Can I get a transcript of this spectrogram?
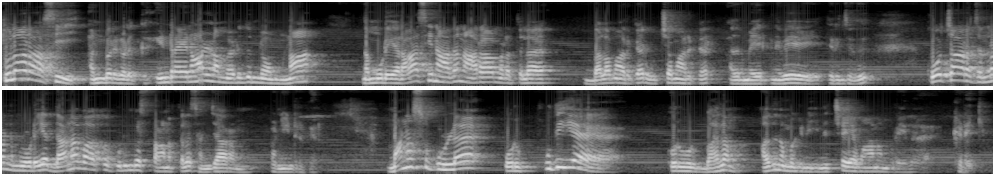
துளாராசி அன்பர்களுக்கு இன்றைய நாள் நம்ம எடுத்துட்டோம்னா நம்முடைய ராசிநாதன் ஆறாம் இடத்துல பலமாக இருக்கார் உச்சமாக இருக்கார். அது நம்ம ஏற்கனவே தெரிஞ்சது. கோச்சார சந்திரன் நம்மளுடைய தனவாக்கு குடும்பஸ்தானத்தில் சஞ்சாரம் பண்ணிட்டு இருக்கார். மனசுக்குள்ள ஒரு புதிய ஒரு ஒரு பலம் அது நமக்கு இன்னைக்கு நிச்சயமான முறையில் கிடைக்கும்.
